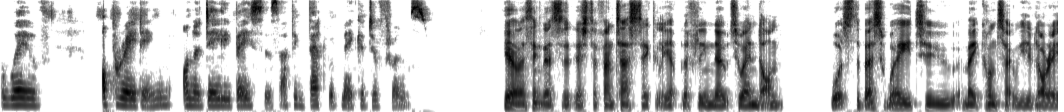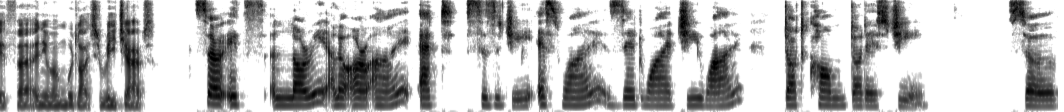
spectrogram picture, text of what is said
a way of operating on a daily basis. I think that would make a difference. Yeah, I think that's just a fantastically uplifting note to end on. What's the best way to make contact with you, Lori, if uh, anyone would like to reach out? So it's Lori, L O R I, at Syzygy, S Y Z Y G Y dot com dot SG. So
